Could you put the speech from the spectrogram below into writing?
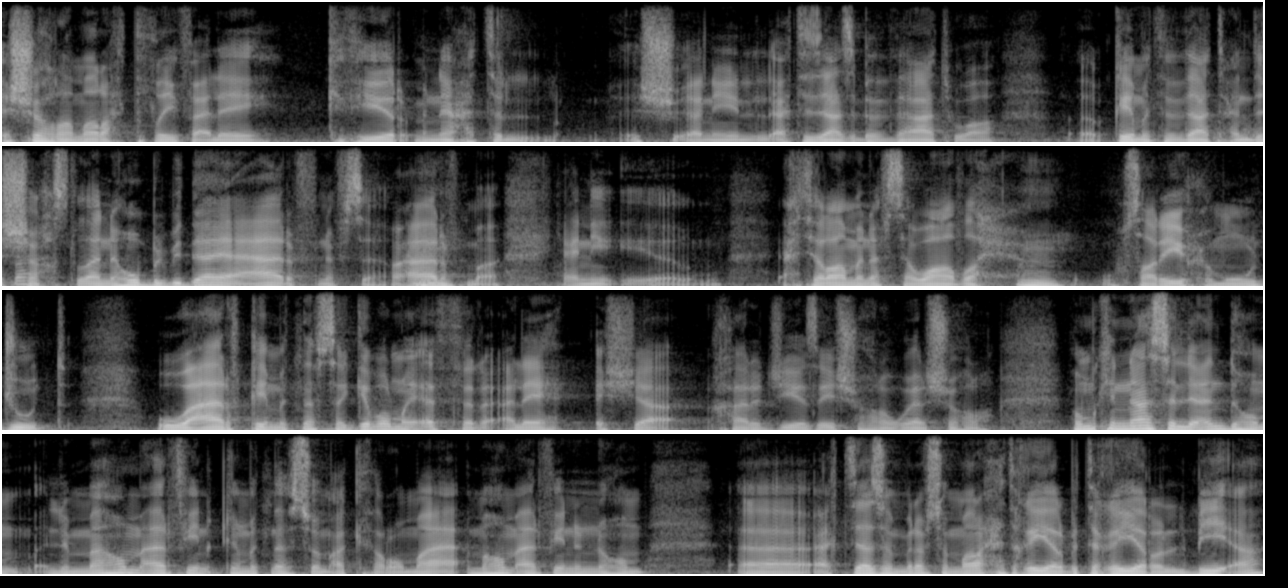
الشهرة ما راح تضيف عليه كثير من ناحية يعني الاعتزاز بالذات وقيمه الذات عند الشخص لأنه هو بالبداية عارف نفسه وعارف ما يعني احترام نفسه واضح أمم. وصريح وموجود وعارف قيمة نفسه قبل ما يأثر عليه أشياء خارجية زي الشهره وغير الشهره فممكن الناس اللي عندهم اللي ما هم عارفين قيمة نفسهم أكثر وما ما هم عارفين إنهم آه، اعتزازهم بنفسهم ما راح يتغير بتغير البيئة.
